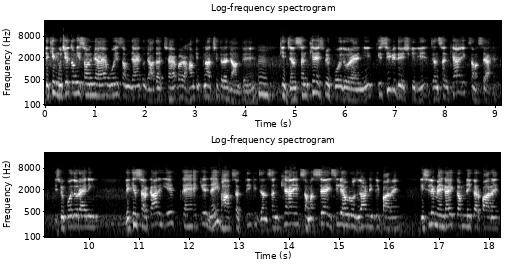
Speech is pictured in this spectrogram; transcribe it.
देखिए मुझे तो नहीं समझ में आया वही समझाएँ तो ज़्यादा अच्छा है पर हम इतना अच्छी तरह जानते हैं हम्म। कि जनसंख्या इसमें कोई दो राय नहीं किसी भी देश के लिए जनसंख्या एक समस्या है इसमें कोई दो राय नहीं लेकिन सरकार ये कह के नहीं भाग सकती कि जनसंख्या एक समस्या है इसीलिए हम रोज़गार नहीं दे पा रहे हैं इसलिए महँगाई कम नहीं कर पा रहे हैं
